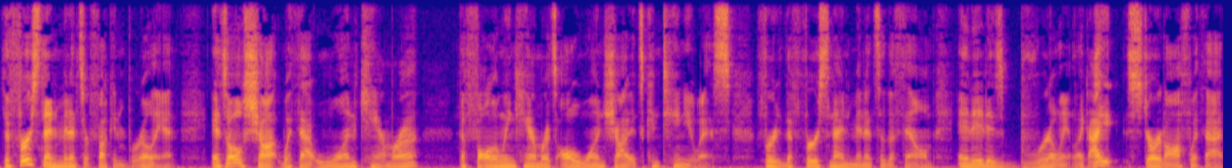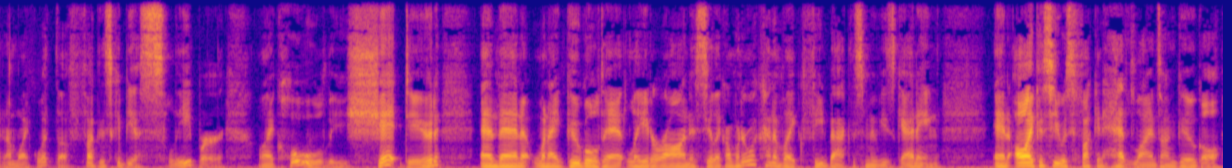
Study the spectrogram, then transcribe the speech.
The first nine minutes are fucking brilliant. It's all shot with that one camera the following camera it's all one shot it's continuous for the first nine minutes of the film and it is brilliant like i start off with that and i'm like what the fuck this could be a sleeper like holy shit dude and then when i googled it later on to see like i wonder what kind of like feedback this movie's getting and all I could see was fucking headlines on Google.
